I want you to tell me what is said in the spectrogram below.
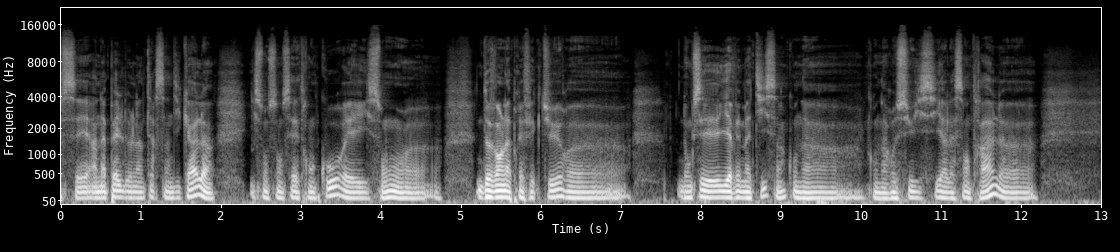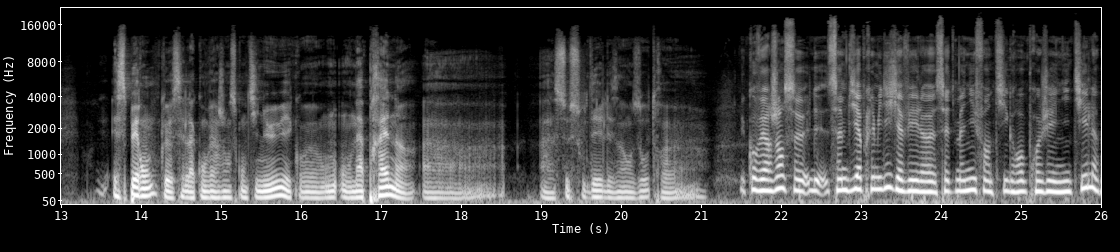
c'est un appel de l'intersyndicale. Ils sont censés être en cours et ils sont euh, devant la préfecture. euh. donc il y avait Matisse hein, qu'on a, qu'on a reçu ici à la centrale. espérons que c'est la convergence continue et qu'on on apprenne à se souder les uns aux autres. Euh. Les convergences, euh, samedi après-midi, il y avait euh, cette manif anti-gros projet inutile.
